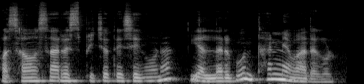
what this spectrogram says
ಹೊಸ ಹೊಸ ರೆಸಿಪಿ ಜೊತೆ ಸಿಗೋಣ. ಎಲ್ಲರಿಗೂ ಧನ್ಯವಾದಗಳು.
